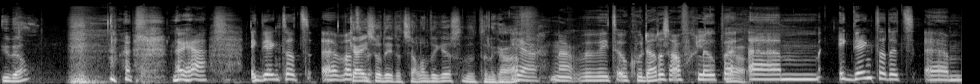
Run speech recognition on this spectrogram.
U wel? Nou ja, ik denk dat. eh, wat Keizer deed hetzelfde gisteren, de Telegraaf. Ja, nou, we weten ook hoe dat is afgelopen. Ja. Ehm, ik denk dat het. ehm,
